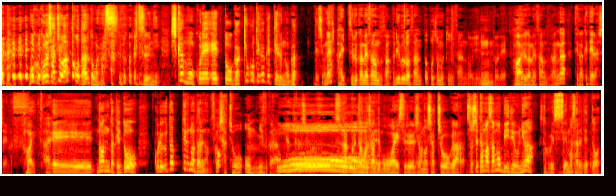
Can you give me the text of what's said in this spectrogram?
僕、この社長会ったことあると思います。普通に。しかも、これ、えっ、と、楽曲を手掛けてるのが、ですよね。はい、鶴亀サウンドさん、リブロさんとポチョムキンさんのユニットで、うんはい鶴亀サウンドさんが手掛けていらっしゃいます。はい。はいえー、なんだけど、これ歌ってるのは誰なんですか？社長オン自らやってらっしゃいます。スナックたまちゃんでもお会いするあの社長が、そしてたまさんもビデオには特別出演もされてと、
